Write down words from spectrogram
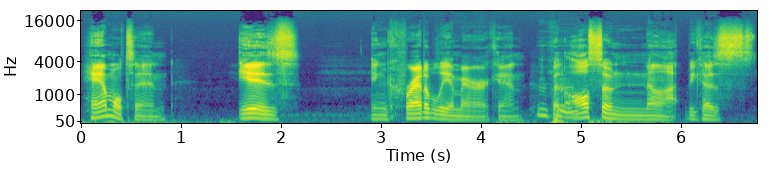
Hamilton is incredibly American, but also not because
